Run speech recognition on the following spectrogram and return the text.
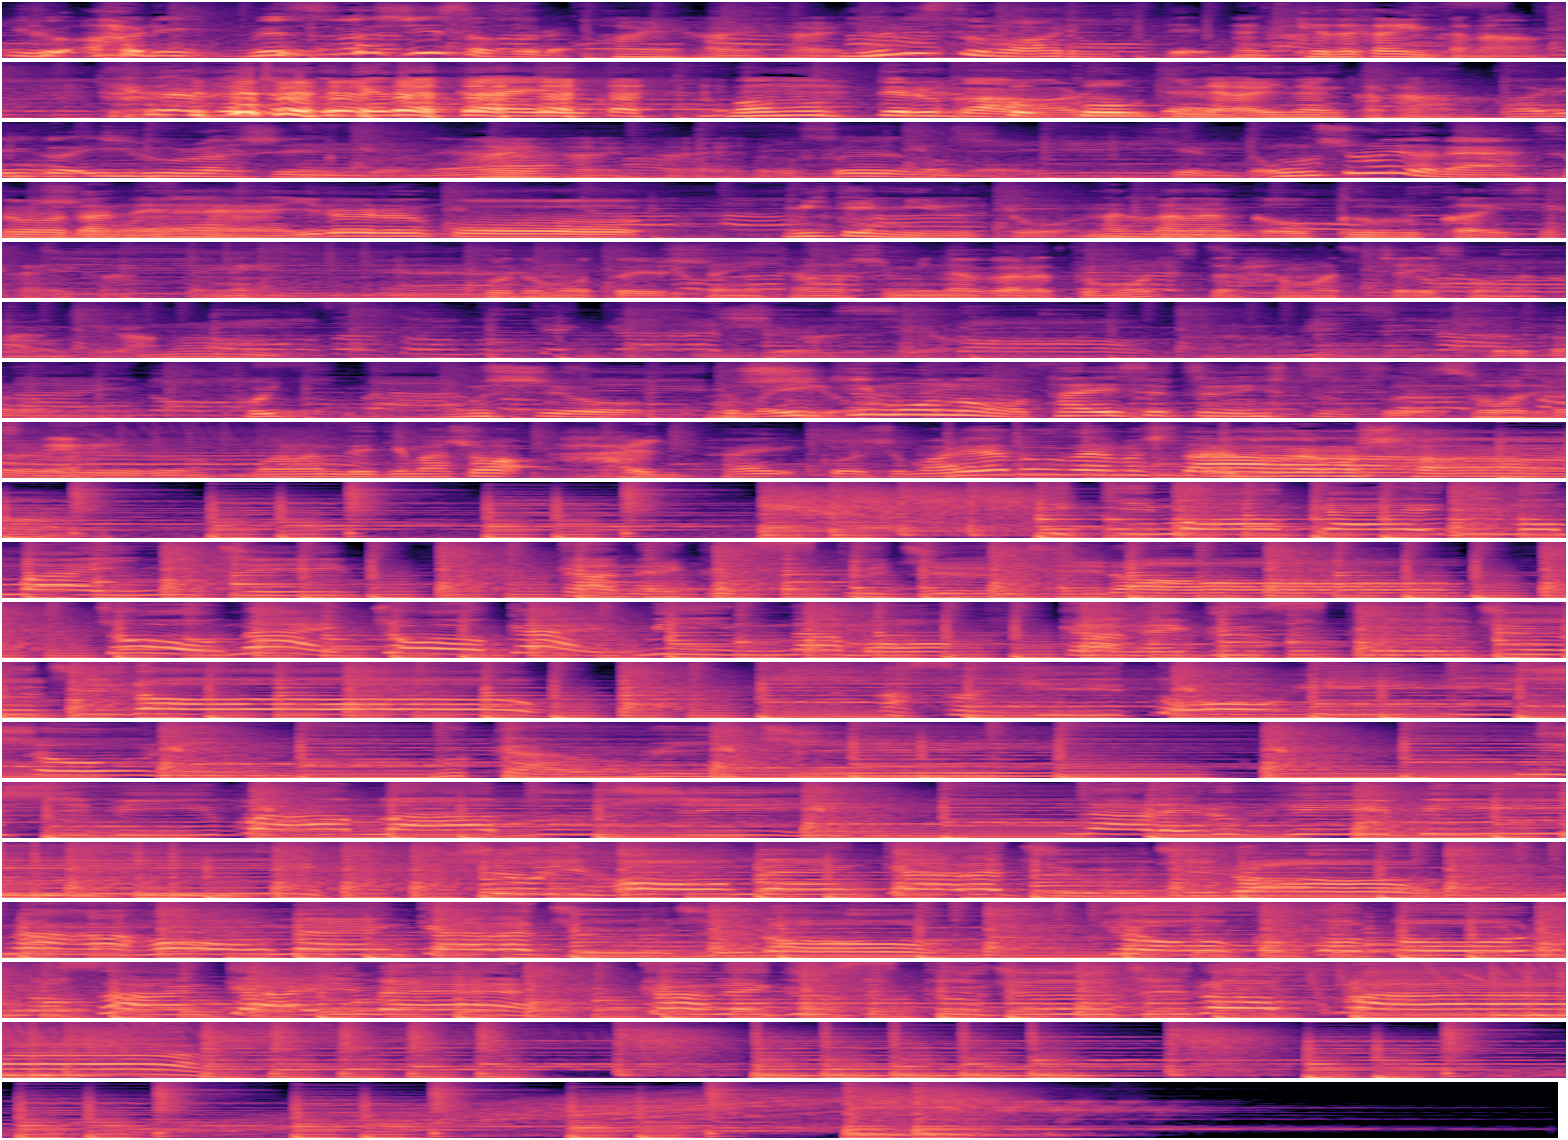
いるアリ。珍しいさそれ。はいはいはい。何そのアリって。なんか気高いんかな？なんかちょっと気高い。守ってる感ある高貴なアリなんかな。アリがいるらしいんだよね、はいはいはい。そういうのも聞けるんで面白いよね。そうだ虫もね。いろいろこう見てみるとなかなか奥深い世界があってね、ね。子供と一緒に楽しみながらと思ってたらハマっちゃいそうな感じがうん。しますよ、これからもほい。虫を生き物を大切にしつつそうですね。学んでいきましょはい。ありうはい。今週もありがとうございました。がとうございました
